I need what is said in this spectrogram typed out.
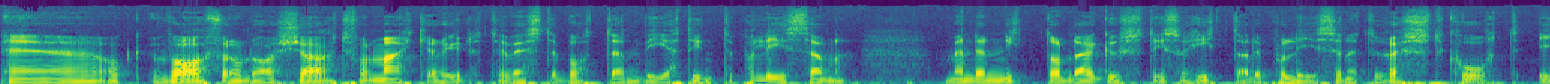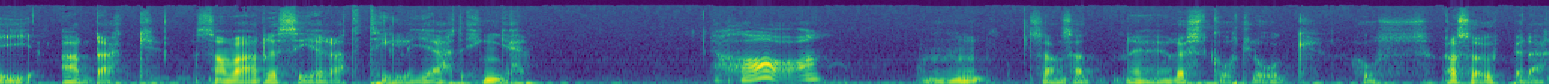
Eh, och varför de då har kört från Markaryd till Västerbotten vet inte polisen. Men den 19 augusti så hittade polisen ett röstkort i Adak som var adresserat till Gert Inge. Jaha. Mm, så hans eh, röstkort låg hos, alltså uppe där.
